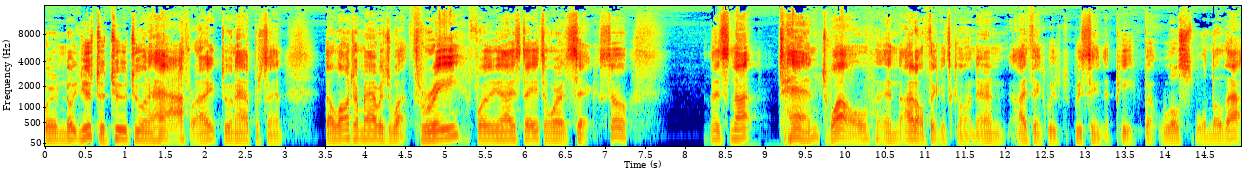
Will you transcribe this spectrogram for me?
We're no, used to two, two and a half, right? Two and a half percent. The long term average, what, three for the United States, and we're at six. So it's not 10, 12, and I don't think it's going there. And I think we've, we've seen the peak, but we'll, we'll know that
